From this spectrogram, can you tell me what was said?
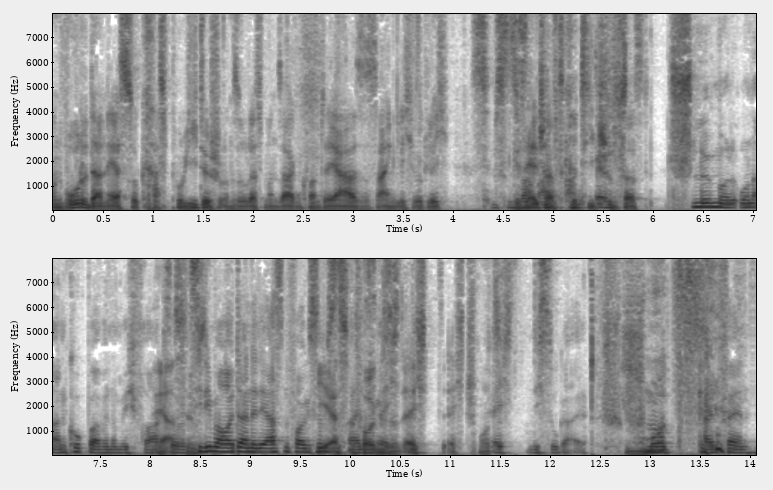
Und wurde dann erst so krass politisch und so, dass man sagen konnte, ja, es ist eigentlich wirklich Simpsons Gesellschaftskritik schon echt fast. Schlimm und unanguckbar, wenn du mich fragst. Ja, also Simpsons- zieh dir mal heute eine der ersten Folgen Die Simpsons ersten rein. Folgen ist sind echt, echt Schmutz. echt nicht so geil. Schmutz. Kein Fan.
